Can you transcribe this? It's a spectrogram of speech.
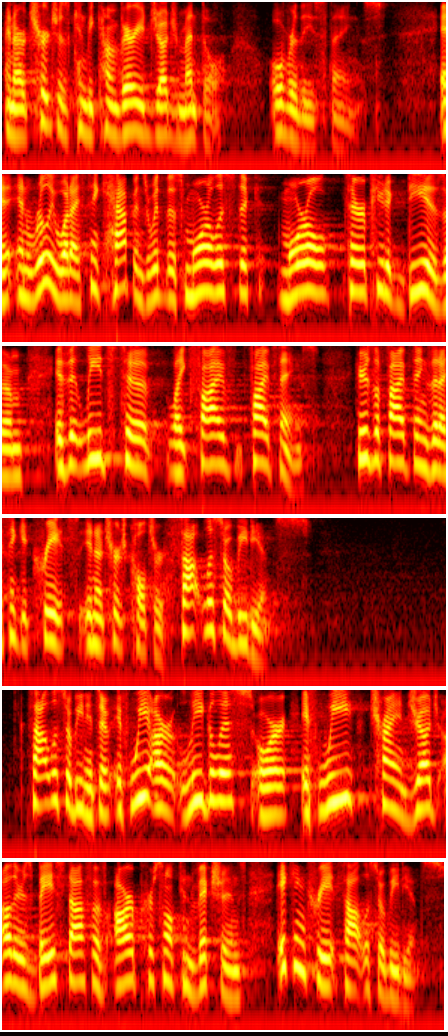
And our churches can become very judgmental over these things. And, and, really, what I think happens with this moralistic, moral therapeutic deism is it leads to like five, five things. Here's the five things that I think it creates in a church culture thoughtless obedience thoughtless obedience, if we are legalists or if we try and judge others based off of our personal convictions, it can create thoughtless obedience.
